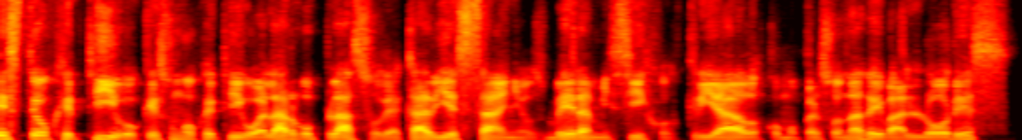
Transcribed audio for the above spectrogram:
este objetivo, que es un objetivo a largo plazo, de acá a 10 años, ver a mis hijos criados como personas de valores,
